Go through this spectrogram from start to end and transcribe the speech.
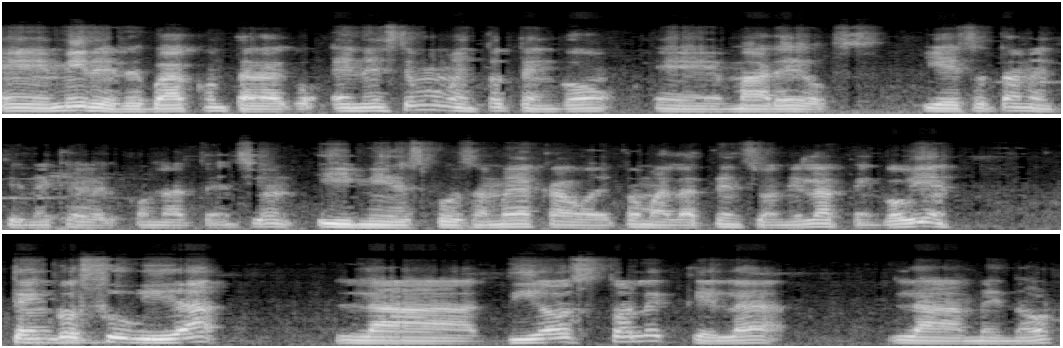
Eh, mire, les voy a contar algo. En este momento tengo eh, mareos y eso también tiene que ver con la atención. Y mi esposa me acabó de tomar la atención y la tengo bien. Tengo subida la dióstole, que es la, la menor,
